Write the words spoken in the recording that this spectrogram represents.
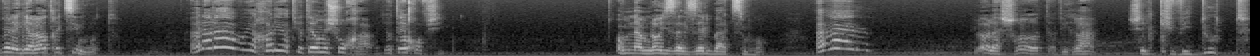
ולגלות רצינות. אבל הרב הוא יכול להיות יותר משוחרר, יותר חופשי. אמנם לא יזלזל בעצמו, אבל לא להשרות אווירה של כבדות.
